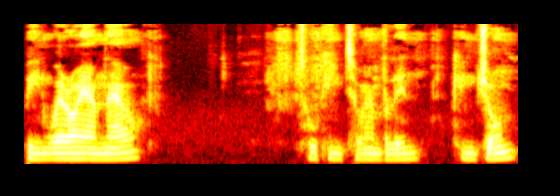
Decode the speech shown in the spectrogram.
been where I am now, talking to Anne Boleyn. King John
